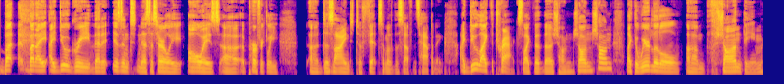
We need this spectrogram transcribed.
but but I, I do agree that it isn't necessarily always uh, perfectly uh, designed to fit some of the stuff that's happening. I do like the tracks, like the the Sean Sean Sean, like the weird little um, Sean theme.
